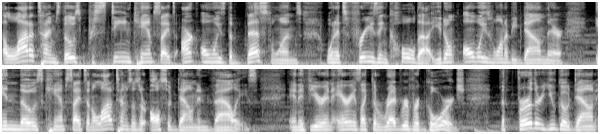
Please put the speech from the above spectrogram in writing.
a lot of times those pristine campsites aren't always the best ones when it's freezing cold out. You don't always want to be down there in those campsites and a lot of times those are also down in valleys. And if you're in areas like the Red River Gorge, the further you go down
